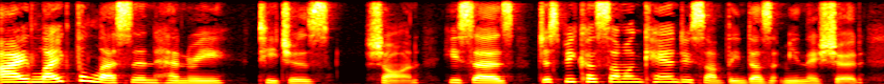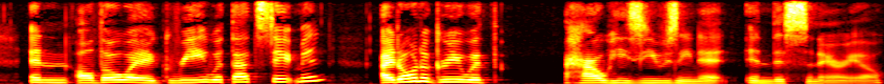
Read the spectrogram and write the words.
I like the lesson Henry teaches Sean. He says, just because someone can do something doesn't mean they should. And although I agree with that statement, I don't agree with how he's using it in this scenario.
